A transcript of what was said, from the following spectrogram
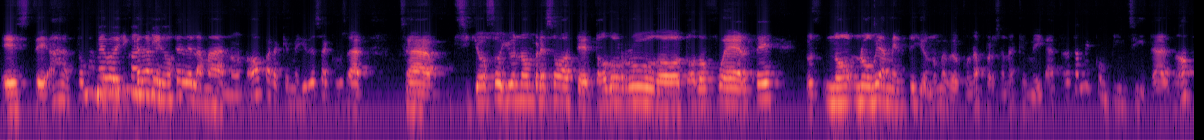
este, ah, tómame Me voy delicadamente de la mano, ¿no? Para que me ayudes a cruzar. O sea, si yo soy un hombre sote, todo rudo, todo fuerte, pues no, no, obviamente yo no me veo con una persona que me diga, trátame con pincitas, ¿no?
